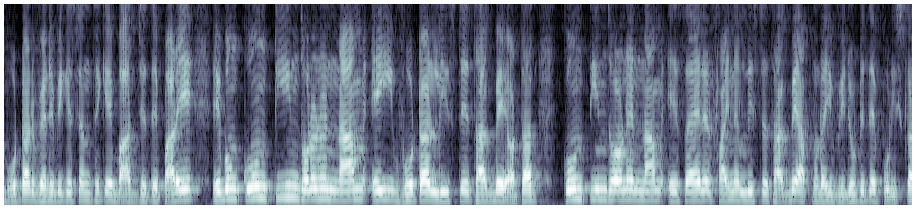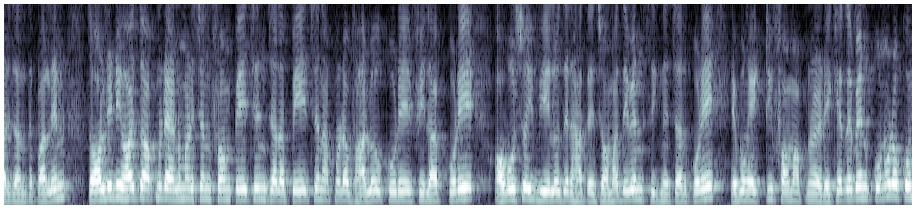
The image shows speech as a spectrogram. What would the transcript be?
ভোটার ভেরিফিকেশান থেকে বাদ যেতে পারে এবং কোন তিন ধরনের নাম এই ভোটার লিস্টে থাকবে। অর্থাৎ কোন তিন ধরনের নাম এসআইআর এর ফাইনাল লিস্টে থাকবে, আপনারা এই ভিডিওটিতে পরিষ্কার জানতে পারলেন। তো অলরেডি হয়তো আপনারা অ্যানোমারেশন ফর্ম পেয়েছেন, যারা পেয়েছেন আপনারা ভালো করে ফিল আপ করে অবশ্যই বিএলওদের হাতে জমা দেবেন সিগনেচার করে এবং একটি ফর্ম আপনারা রেখে দেবেন। কোনো রকম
